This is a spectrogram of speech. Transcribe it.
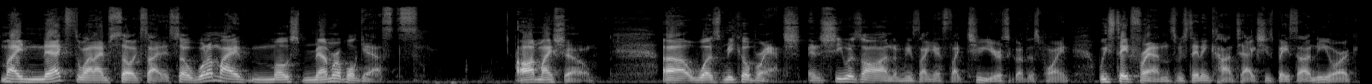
My next one, I'm so excited. So one of my most memorable guests on my show uh, was Miko Branch, and she was on. I mean, I guess like two years ago at this point. We stayed friends. We stayed in contact. She's based out of New York.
